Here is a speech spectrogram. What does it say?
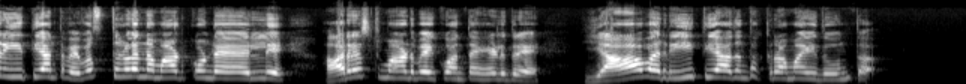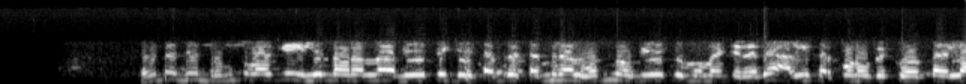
ರೀತಿಯಂತ ವ್ಯವಸ್ಥೆಗಳನ್ನ ಮಾಡಿಕೊಂಡು ಇಲ್ಲಿ ಅರೆಸ್ಟ್ ಮಾಡಬೇಕು ಅಂತ ಹೇಳಿದ್ರೆ ಯಾವ ರೀತಿಯಾದಂಥ ಕ್ರಮ ಇದು ಅಂತ? ನವಿತಾ ಜೈನ್, ಪ್ರಮುಖವಾಗಿ ಇಲ್ಲಿಂದ VIP V I P gate ಅಂದ್ರೆ ಟರ್ಮಿನಲ್ ಒಂದು ವಿ ಐ ಪಿ ಮೂವ್ಮೆಂಟ್ ಏನಿದೆ, ಅಲ್ಲಿ ಕರ್ಕೊಂಡು ಹೋಗ್ಬೇಕು ಅಂತ ಎಲ್ಲ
